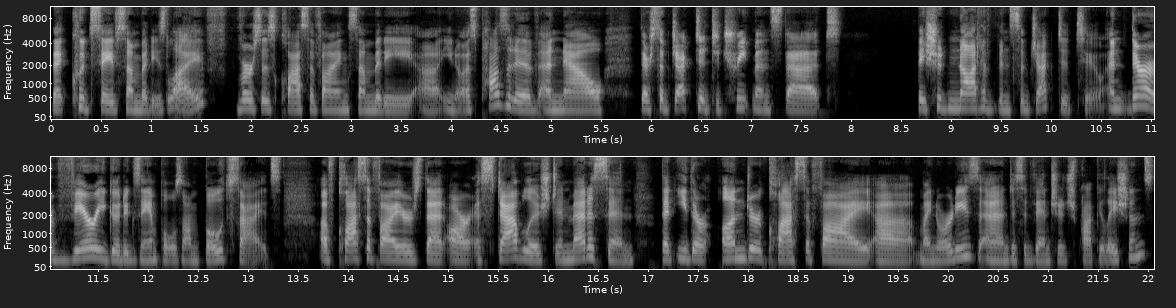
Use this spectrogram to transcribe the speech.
that could save somebody's life versus classifying somebody uh, you know as positive and now they're subjected to treatments that they should not have been subjected to. And there are very good examples on both sides of classifiers that are established in medicine that either underclassify uh, minorities and disadvantaged populations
